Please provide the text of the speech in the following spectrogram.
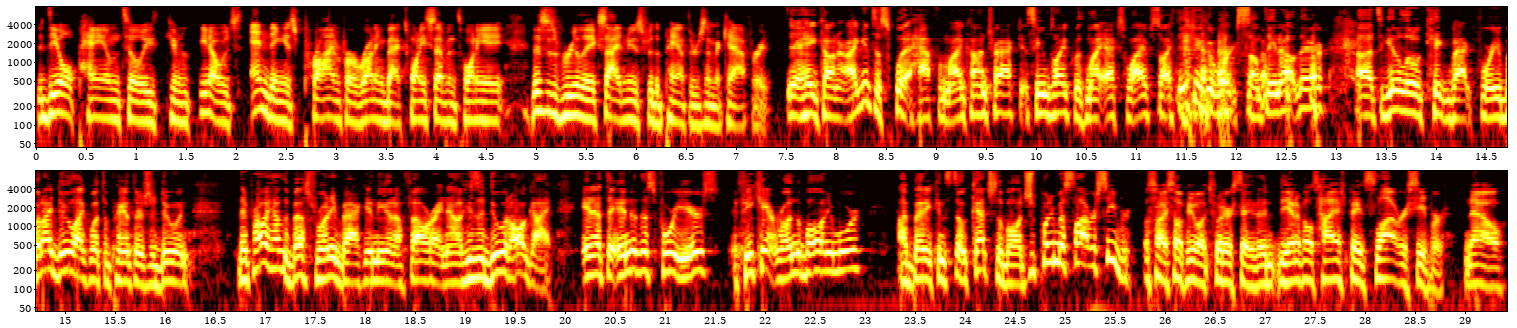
The deal will pay him till he can, you know, it's ending his prime for a running back 27, 28. This is really exciting news for the Panthers and McCaffrey. Yeah, hey, Connor, I get to split half of my contract, it seems like, with my ex wife. So I think you could work something out there uh, to get a little kickback for you. But I do like what the Panthers are doing they probably have the best running back in the NFL right now. He's a do it all guy. And at the end of this four years, if he can't run the ball anymore, I bet he can still catch the ball. Just put him a slot receiver. So I saw people on Twitter say the, the NFL's highest paid slot receiver now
